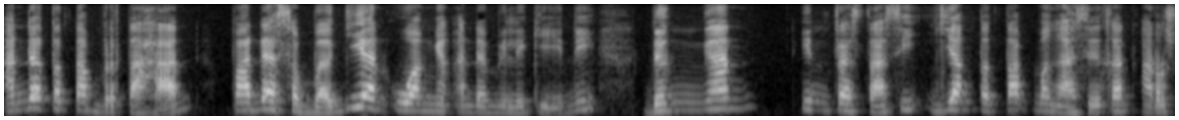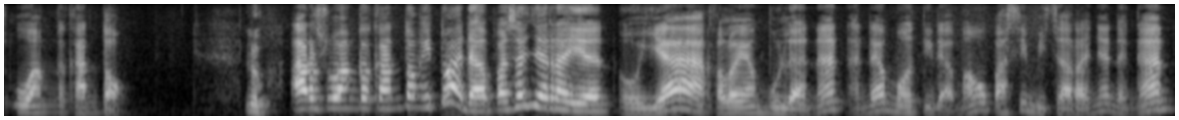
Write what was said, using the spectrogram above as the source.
Anda tetap bertahan pada sebagian uang yang Anda miliki ini dengan investasi yang tetap menghasilkan arus uang ke kantong. Loh, arus uang ke kantong itu ada apa saja Ryan? Oh ya, kalau yang bulanan Anda mau tidak mau pasti bicaranya dengan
